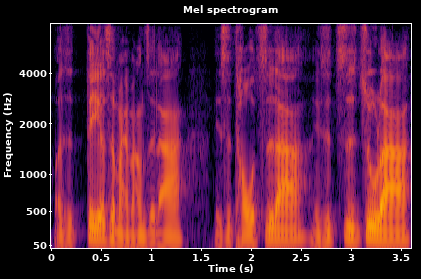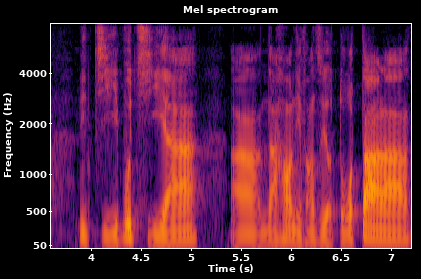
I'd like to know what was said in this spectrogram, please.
或者是第二次买房子啦，你是投资啦，你是自住啦。你急不急呀？啊，啊，然后你房子有多大啦？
